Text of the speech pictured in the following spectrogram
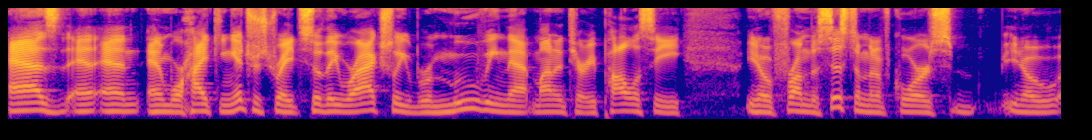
as and and, and were hiking interest rates. So they were actually removing that monetary policy you know, from the system. And of course, you know,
